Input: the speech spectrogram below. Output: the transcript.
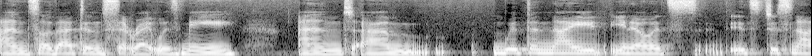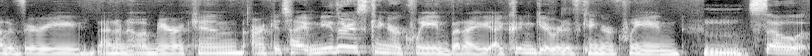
And so that didn't sit right with me. And um, with the knight, you know, it's it's just not a very I don't know American archetype. Neither is king or queen, but I, I couldn't get rid of king or queen. Hmm. So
